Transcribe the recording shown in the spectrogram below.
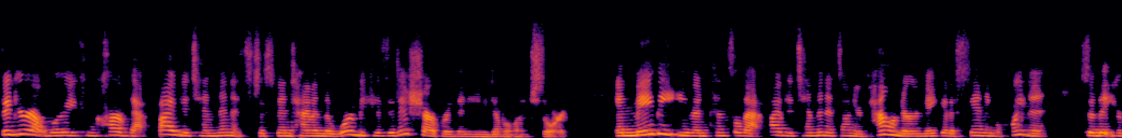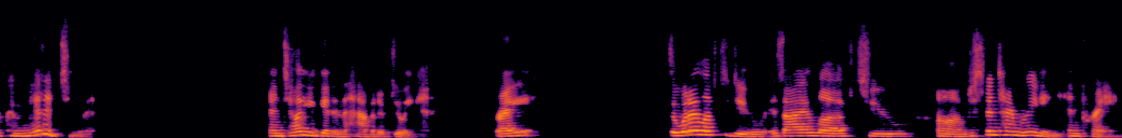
figure out where you can carve that five to 10 minutes to spend time in the word because it is sharper than any double edged sword. And maybe even pencil that five to 10 minutes on your calendar and make it a standing appointment so that you're committed to it until you get in the habit of doing it. Right. So, what I love to do is I love to um, just spend time reading and praying.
